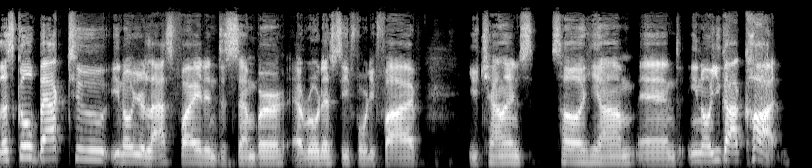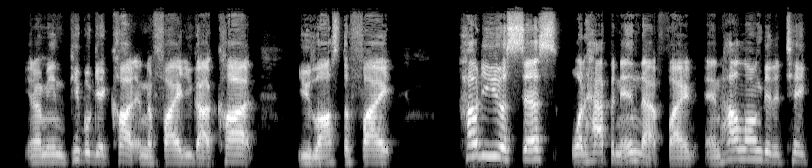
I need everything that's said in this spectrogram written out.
let's go back to you know your last fight in December at Road FC 45. You challenged Seo Hee Ham, and you know you got caught. You know, I mean, people get caught in the fight. You got caught. You lost the fight. How do you assess what happened in that fight, and how long did it take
